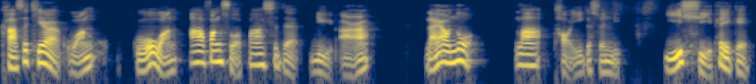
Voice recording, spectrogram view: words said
卡斯提尔王国王阿方索八世的女儿。莱奥诺拉讨一个孙女，以许配给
